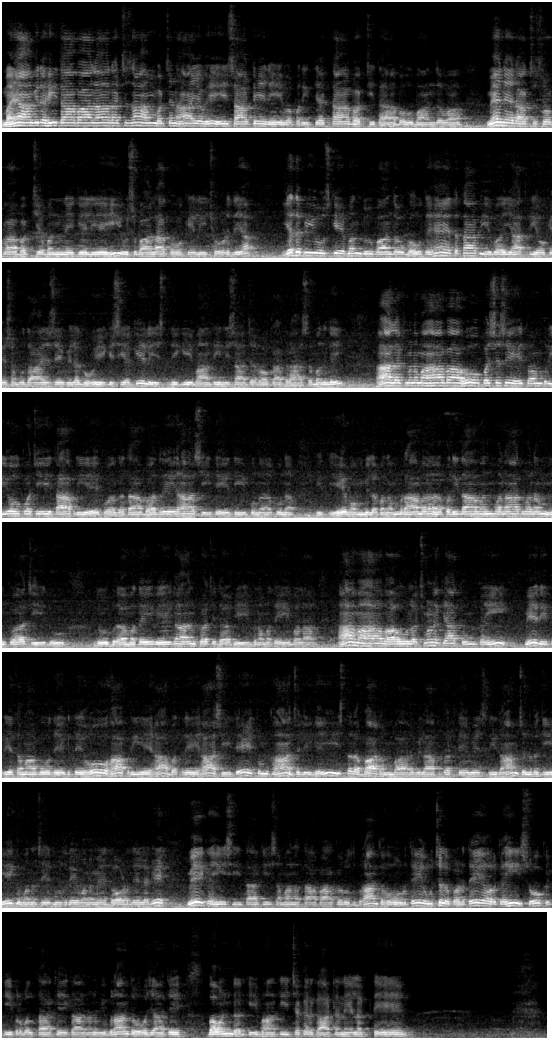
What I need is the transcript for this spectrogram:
मया विरहिता बाला रक्षसां भक्षणाय वे सातेनेव परित्यक्ता भक्षिता बहुबान्धवा मैंने राक्षसों का भक्ष्य बनने के लिए ही उस बाला को अकेली छोड़ दिया। यद्यपि उसके बंधु बांधव बहुत हैं, तथापि वह यात्रियों के समुदाय से विलग हुई किसी अकेली स्त्री की भांति निशाचरों का ग्रास बन गई। हा, लक्ष्मण महाबाहो पश्यसे त्वं प्रियो क्वचिता प्रिय क्व गता भद्रे हा सीते पुनः पुनः इत्येवं विलपनं राम परिधावन् वनाद्वनं क्वचिदु। दुभ्रमते वेगान क्वचिदभिभ्रमते बला हाँ महाबाहु लक्ष्मण, क्या तुम कहीं मेरी प्रियतमा को देखते हो? हा प्रिय, हा बत्रे, हा सीते तुम कहाँ चली गई? इस तरह बारंबार विलाप करते हुए श्री रामचंद्र जी एक वन से दूसरे वन में दौड़ने लगे। वे कहीं सीता की समानता पाकर उद्भ्रांत हो उड़ते उछल पड़ते और कहीं शोक की प्रबलता के कारण विभ्रांत हो जाते। बवंडर की भांति चक्कर काटने लगते।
